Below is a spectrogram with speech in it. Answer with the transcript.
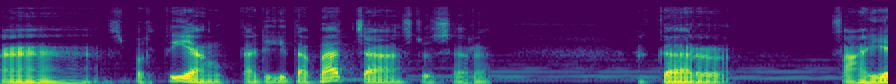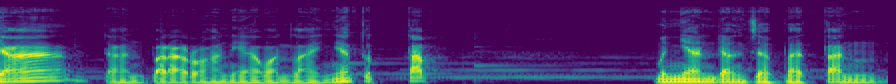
Nah, seperti yang tadi kita baca, saudara, agar saya dan para rohaniawan lainnya tetap menyandang jabatan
